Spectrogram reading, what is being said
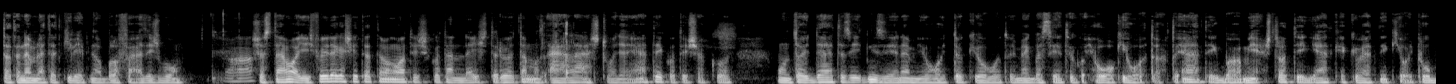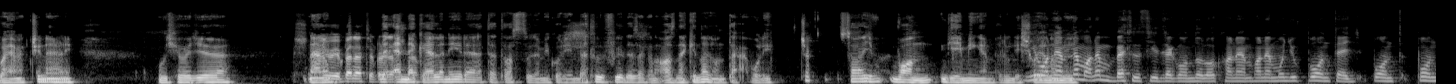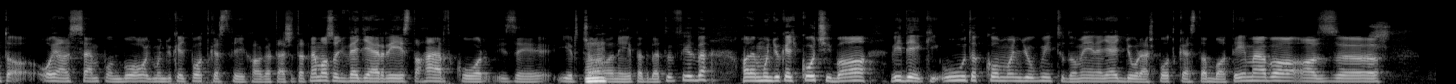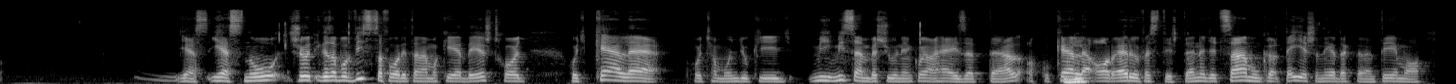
Tehát nem lehetett kilépni abból a fázisból. Aha. És aztán vagy így fölidegesítettem magamat, és akkor utána le is töröltem az állást, vagy a játékot, és akkor mondta, hogy de hát ez így nizé nem jó, hogy tök jó volt, hogy megbeszéltük, hogy hol, ki hol tart a játékban, milyen stratégiát kell követni, ki, hogy próbálja megcsinálni. Úgyhogy És nálunk, de ennek ellenére, tehát azt, hogy amikor én battlefield ezeken, az neki nagyon távoli. Csak szóval így van gamingen belül is Jó, olyan, nem, ami... nem, a, nem a Battlefieldre gondolok, hanem, hanem mondjuk pont egy pont, pont olyan szempontból, hogy mondjuk egy podcast végighallgatása. Tehát nem az, hogy vegyen részt a hardcore izé, írtsa Hmm. a népet Battlefieldbe, hanem mondjuk egy kocsiba, vidéki út, akkor mondjuk, mit tudom én, egy egyórás podcast abba a témába, az uh, yes, yes, no. Sőt, igazából visszafordítanám a kérdést, hogy, hogy kell-e, hogyha mondjuk így mi, mi szembesülnénk olyan helyzettel, akkor kell-e arra erőfeszítést tenni, hogy egy számunkra teljesen érdektelen téma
